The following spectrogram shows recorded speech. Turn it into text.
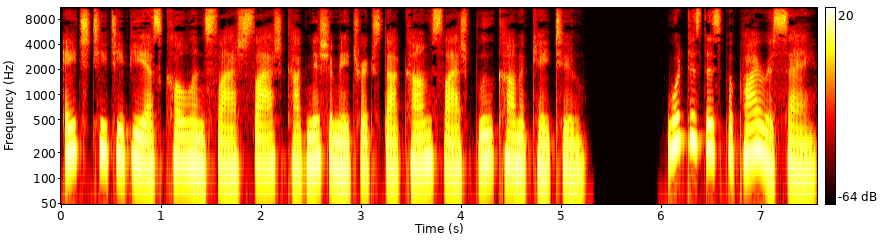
https colon slash slash cognitionmatrix.com slash blue comet k2. What does this papyrus say?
